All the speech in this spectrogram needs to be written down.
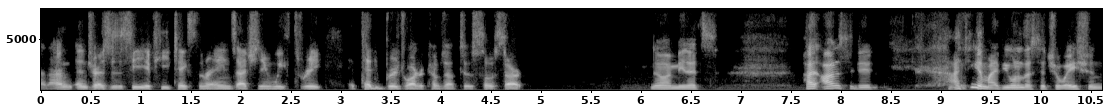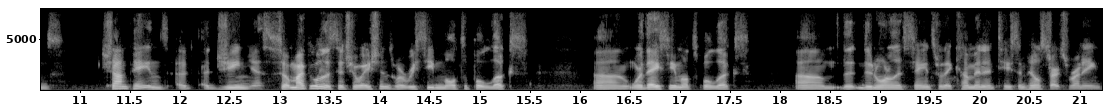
and I'm interested to see if he takes the reins actually in week three. If Teddy Bridgewater comes out to a slow start. no, I mean it's. I honestly, dude, I think it might be one of those situations. Sean Payton's a, a genius, so it might be one of the situations where we see multiple looks, um, where they see multiple looks. Um, the, the New Orleans Saints, where they come in and Taysom Hill starts running,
